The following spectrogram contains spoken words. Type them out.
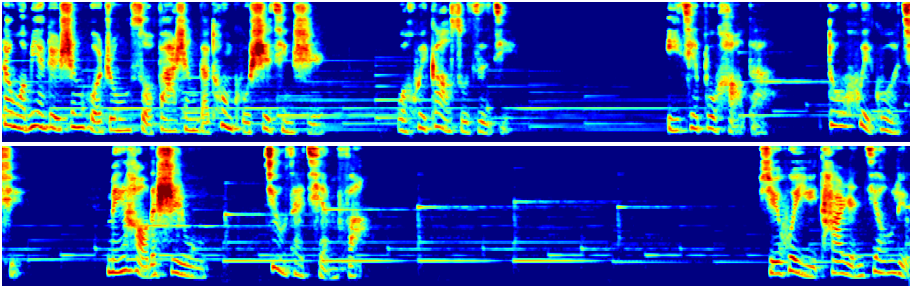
当我面对生活中所发生的痛苦事情时，我会告诉自己：一切不好的都会过去，美好的事物。就在前方。学会与他人交流，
